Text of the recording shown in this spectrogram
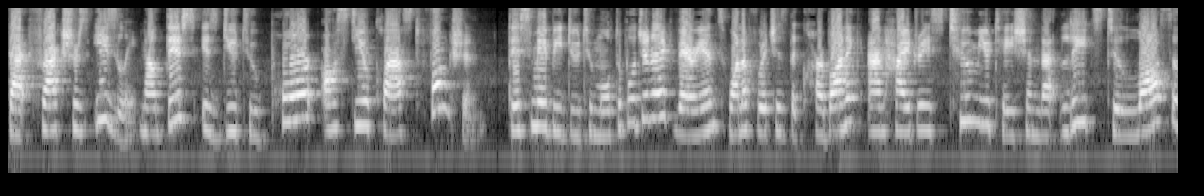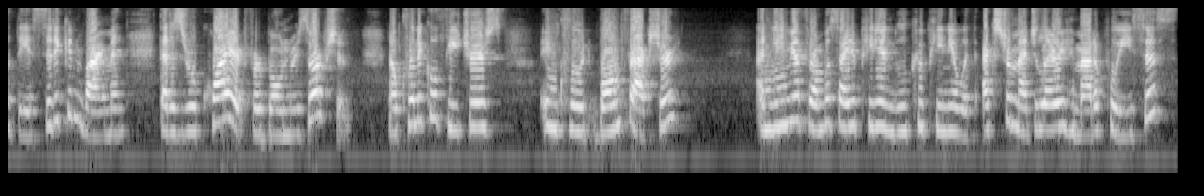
that fractures easily. Now, this is due to poor osteoclast function. This may be due to multiple genetic variants, one of which is the carbonic anhydrase 2 mutation that leads to loss of the acidic environment that is required for bone resorption. Now, clinical features include bone fracture, anemia, thrombocytopenia, and leukopenia with extramedullary hematopoiesis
